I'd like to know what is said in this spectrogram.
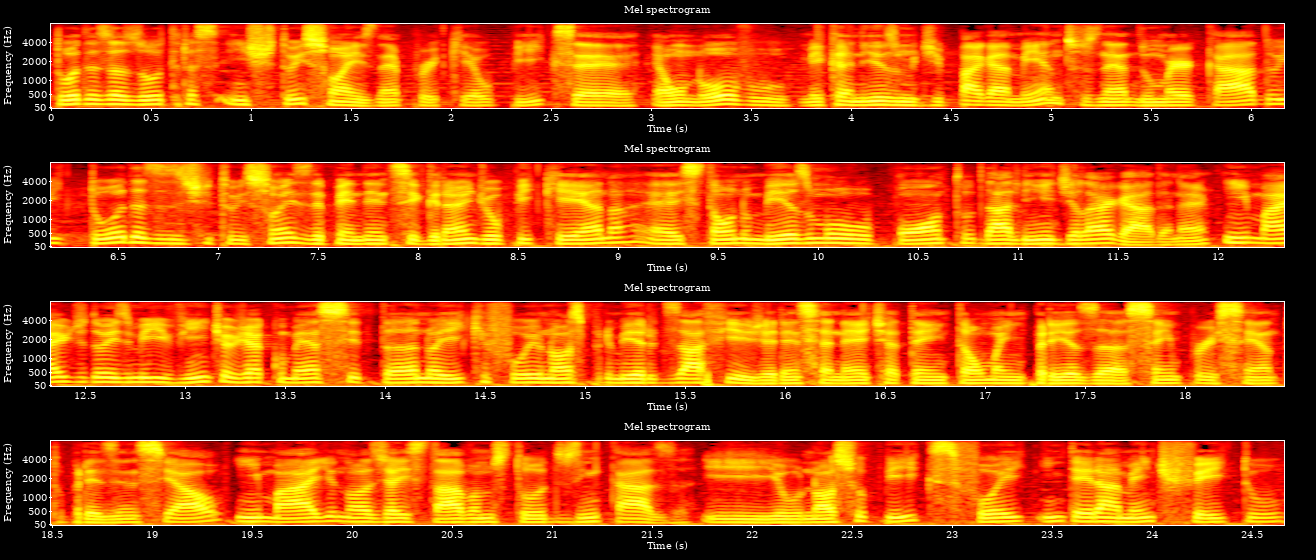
todas as outras instituições, né? Porque o Pix é, é um novo mecanismo de pagamentos né, do mercado e todas as instituições, independente se grande ou pequena, é, estão no mesmo ponto da linha de largada, né? Em maio de 2020, eu já começo citando aí que foi o nosso primeiro desafio. A Gerência Net até então uma empresa 100% presencial. Em maio, nós já estávamos todos em casa. E o nosso Pix foi inteiramente feito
